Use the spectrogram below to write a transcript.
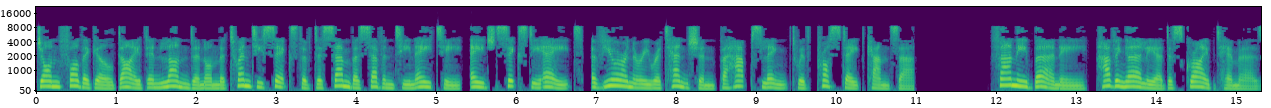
John Fothergill died in London on 26 December 1780, aged 68, of urinary retention perhaps linked with prostate cancer. Fanny Burney, having earlier described him as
